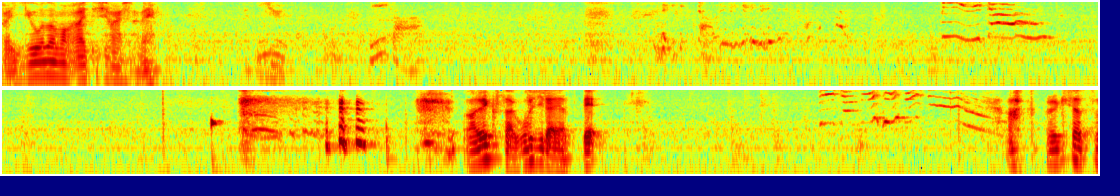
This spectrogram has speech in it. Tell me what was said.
はい。なんか異様な間が空いてしまいましたね。アレクサ、ゴジラやって。あ、アレクサつ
